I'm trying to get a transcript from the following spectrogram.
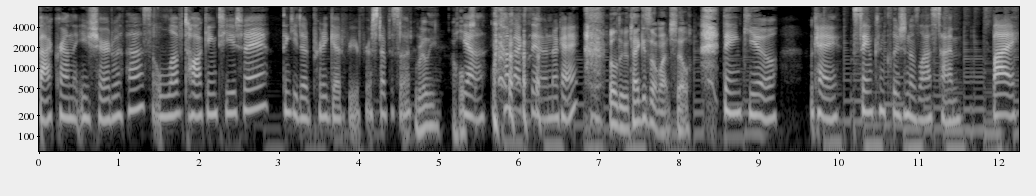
background that you shared with us. Love talking to you today. I think you did pretty good for your first episode. Really? I hope Yeah. Come back soon, okay? so. Will do. Thank you so much, Sil. Thank you. Okay. Same conclusion as last time. Bye.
